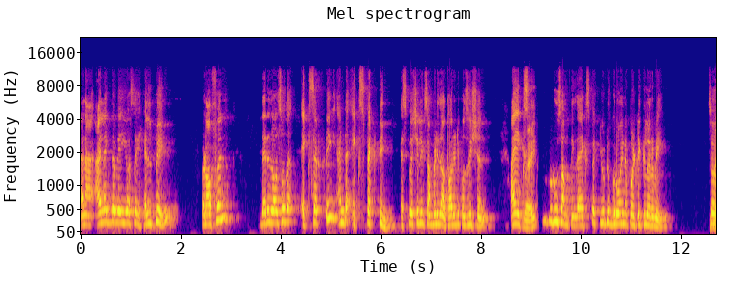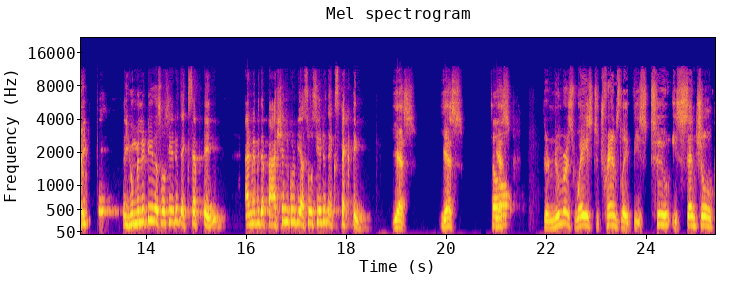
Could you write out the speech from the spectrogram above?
and I, I like the way you are saying helping but often there is also the accepting and the expecting especially if somebody is in authority position I expect right. you to do something. I expect you to grow in a particular way. So right. the humility is associated with accepting, and maybe the passion could be associated with expecting. Yes. Yes. So, yes. There are numerous ways to translate these two essential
